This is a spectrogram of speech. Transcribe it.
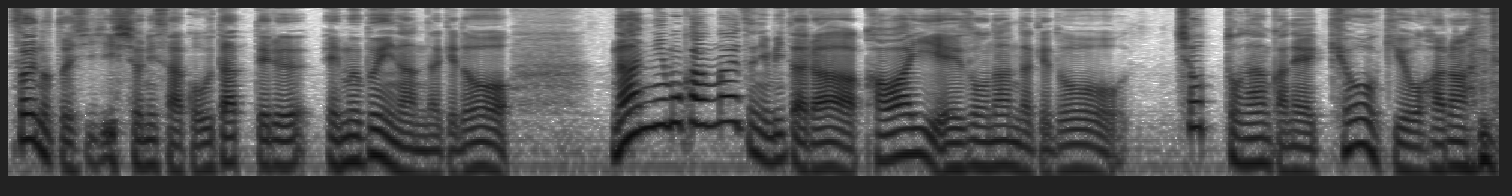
そういうのと一緒にさ、こう、歌ってる MV なんだけど、何にも考えずに見たら、可愛い映像なんだけど、ちょっとなんかね、狂気をはらんで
